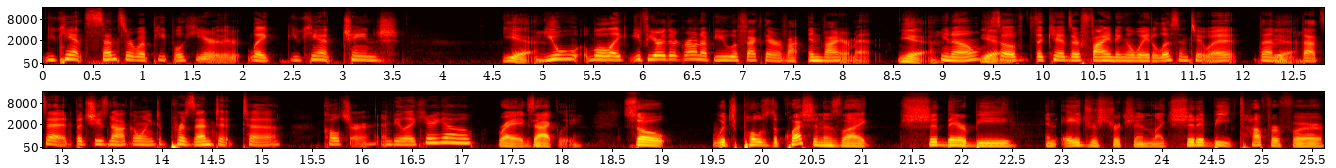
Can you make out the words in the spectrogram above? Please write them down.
you can't censor what people hear They're, like you can't change yeah, you well like if you're their grown up you affect their envi- environment yeah, you know Yeah. so if the kids are finding a way to listen to it then Yeah. that's it but she's not going to present it to culture and be like here you go right, exactly. So, which posed the question is like, should there be an age restriction? Like, should it be tougher for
